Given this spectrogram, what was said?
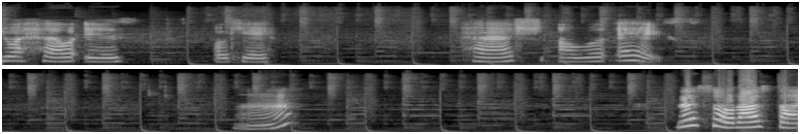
your health is โอเค hash our eggs หืมได้ Solar Star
